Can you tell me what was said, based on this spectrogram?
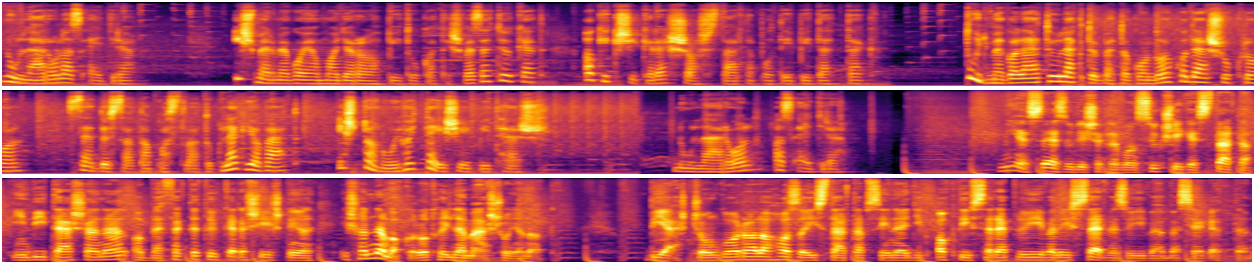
nulláról az egyre. Ismer meg olyan magyar alapítókat és vezetőket, akik sikeres SAS startupot építettek. Tudj meg a lehető legtöbbet a gondolkodásukról, szedd össze a tapasztalatuk legjavát, és tanulj, hogy te is építhess. Nulláról az egyre. Milyen szerződésekre van szükség egy startup indításánál, a befektetőkeresésnél, és ha nem akarod, hogy lemásoljanak? Biás Csongorral, a hazai startup széne egyik aktív szereplőjével és szervezőjével beszélgettem.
